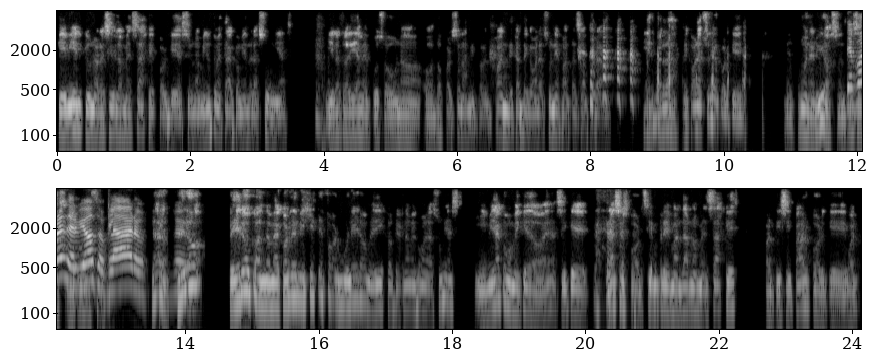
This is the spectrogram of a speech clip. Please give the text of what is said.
que bien que uno recibe los mensajes, porque hace unos minutos me estaba comiendo las uñas y el otro día me puso uno o dos personas, me dijo, Juan, dejate de comer las uñas cuando estás apurado. Y es verdad, me como las uñas porque me pongo nervioso. Te pones nervioso, claro. Claro, Claro. pero, pero cuando me acordé, me dije, este formulero me dijo que no me coman las uñas y mira cómo me quedó, ¿eh? Así que gracias por siempre mandarnos mensajes, participar, porque, bueno,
